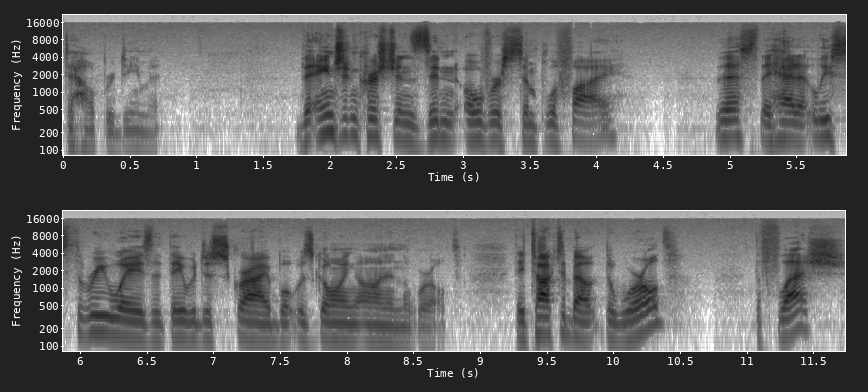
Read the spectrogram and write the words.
to help redeem it the ancient Christians didn't oversimplify this. They had at least three ways that they would describe what was going on in the world. They talked about the world, the flesh,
